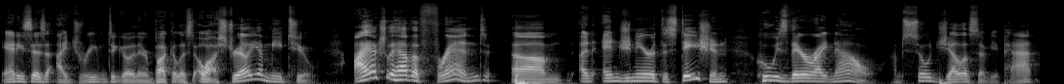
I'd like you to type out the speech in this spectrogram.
Annie says, I dream to go there. Bucket list. Oh, Australia? Me too. I actually have a friend, um, an engineer at the station, who is there right now. I'm so jealous of you, Pat.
